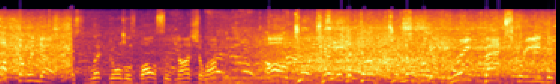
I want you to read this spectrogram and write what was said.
off the window. Just let go of those balls so nonchalantly. Oh, George Hill with the dunk. Ginobili, a great back screen that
